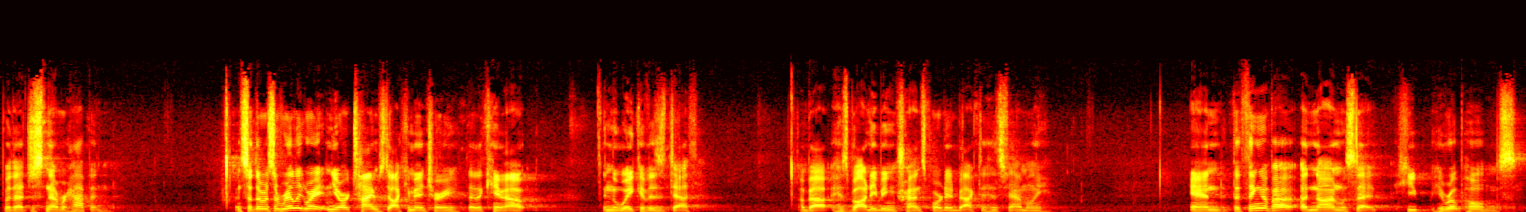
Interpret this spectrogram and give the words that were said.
But that just never happened. And so there was a really great New York Times documentary that came out in the wake of his death about his body being transported back to his family. And the thing about Adnan was that he, he wrote poems.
